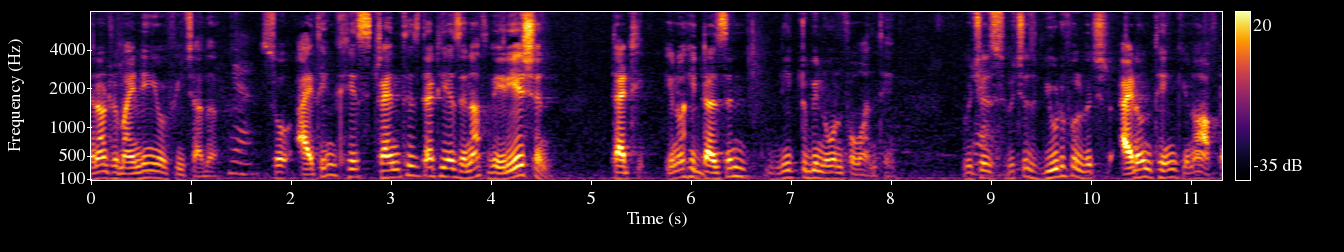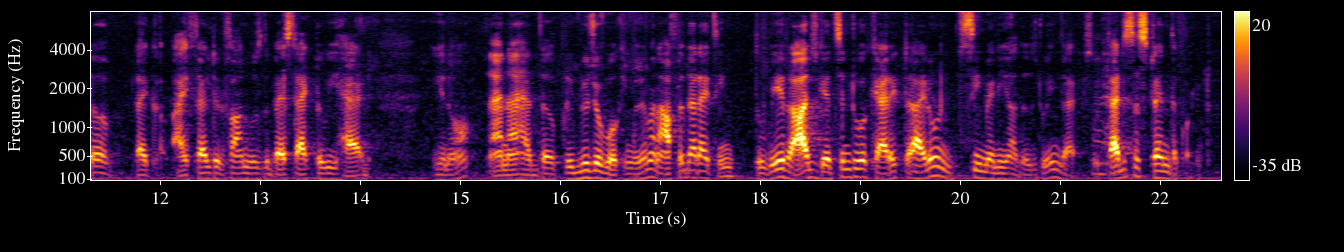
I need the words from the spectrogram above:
They're not reminding you of each other. Yeah. So I think his strength is that he has enough variation that you know he doesn't need to be known for one thing, which Yeah. is which is beautiful. Which I don't think you know after like I felt Irfan was the best actor we had, you know, and I had the privilege of working with him. And after that, I think the way Raj gets into a character, I don't see many others doing that. So mm-hmm. that is the strength according to me.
